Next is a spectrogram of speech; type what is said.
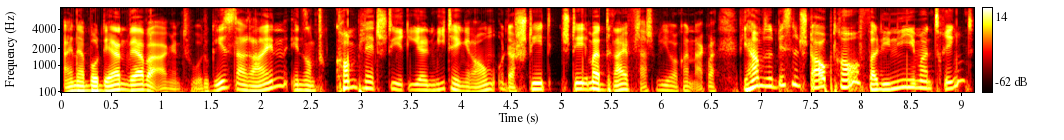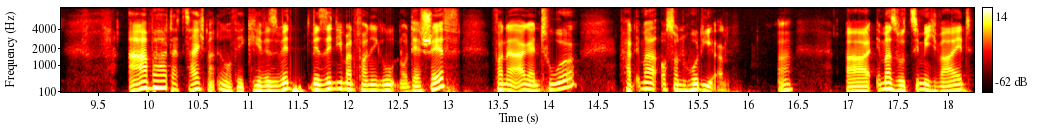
einer modernen Werbeagentur. Du gehst da rein in so einen komplett sterilen Meetingraum und da steht, stehen immer drei Flaschen Viva Aqua. Die haben so ein bisschen Staub drauf, weil die nie jemand trinkt. Aber da zeigt man, oh, okay, wir sind, wir sind jemand von den Guten. Und der Chef von der Agentur hat immer auch so ein Hoodie an. Ja? Äh, immer so ziemlich weit.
